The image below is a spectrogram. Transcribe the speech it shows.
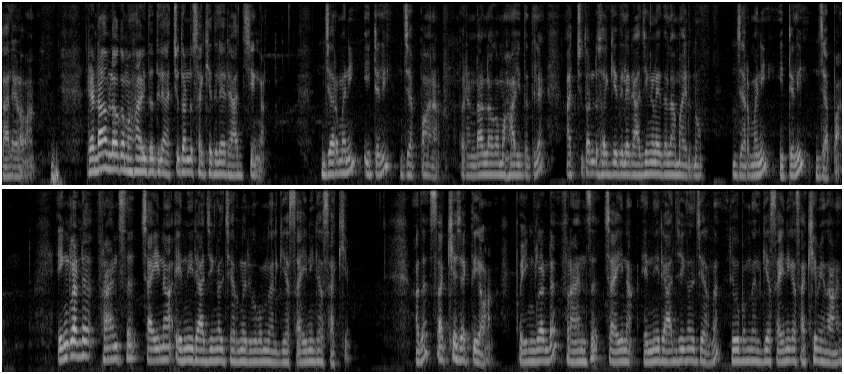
കാലയളവാണ്. രണ്ടാം ലോക മഹായുദ്ധത്തിലെ അച്ചുതണ്ട് സഖ്യത്തിലെ രാജ്യങ്ങൾ ജർമ്മനി ഇറ്റലി ജപ്പാനാണ്. അപ്പോൾ രണ്ടാം ലോക മഹായുദ്ധത്തിലെ അച്ചുതണ്ട് സഖ്യത്തിലെ രാജ്യങ്ങൾ ഏതെല്ലാമായിരുന്നു? Germany Italy Japan. England France China എന്നീ രാജ്യങ്ങൾ ചേർന്ന് രൂപം നൽകിയ സൈനിക സഖ്യം. അത് സഖ്യശക്തികളാണ്. ഇപ്പോൾ ഇംഗ്ലണ്ട് ഫ്രാൻസ് ചൈന എന്നീ രാജ്യങ്ങൾ ചേർന്ന് രൂപം നൽകിയ സൈനിക സഖ്യം ഏതാണ്?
